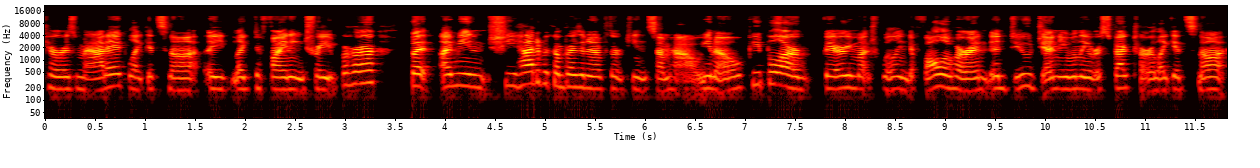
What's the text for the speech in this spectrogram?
charismatic like it's not a like defining trait for her but i mean she had to become president of 13 somehow you know people are very much willing to follow her and, and do genuinely respect her like it's not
